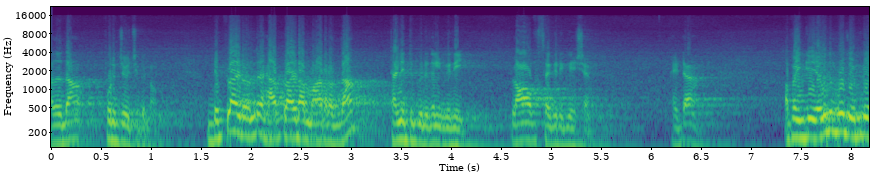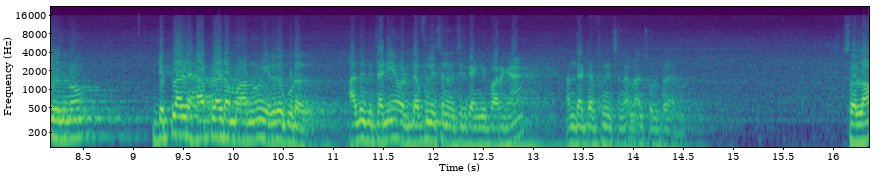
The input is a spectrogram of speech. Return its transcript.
அதுதான் புரிஞ்சு வச்சுக்கணும். டிப்ளாய்டு வந்து ஹேப்ளாய்டாக மாறுறது தான் தனித்து பிரிதல் விதி லா ஆஃப் செக்ரிகேஷன் ரைட்டா அப்போ இங்கே எழுதும்போது எப்படி எழுதணும்? டிப்ளாய்டு ஹேப்ளாய்டாக மாறணும் எழுதக்கூடாது. அதுக்கு தனியாக ஒரு டெஃபினேஷன் வச்சுருக்காங்க பாருங்கள் அந்த டெஃபினேஷனை நான் சொல்கிறேன் so law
